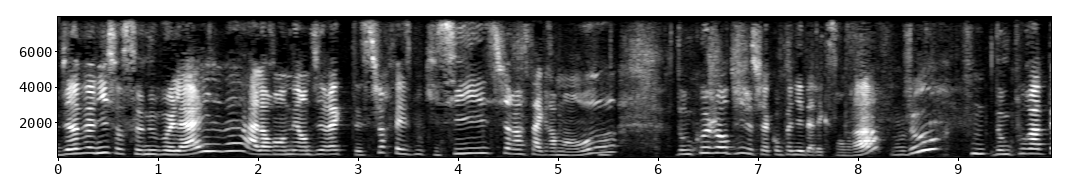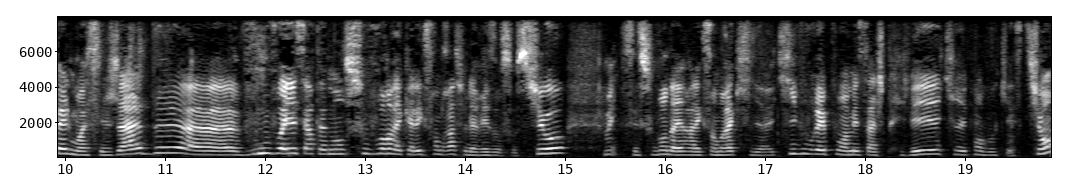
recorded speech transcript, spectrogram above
bienvenue sur ce nouveau live. Alors on est en direct sur Facebook ici, sur Instagram en haut. Donc aujourd'hui je suis accompagnée d'Alexandra. Bonjour. Donc pour rappel, moi c'est Jade. Euh, vous nous voyez certainement souvent avec Alexandra sur les réseaux sociaux. Oui. C'est souvent d'ailleurs Alexandra qui, euh, qui vous répond un message privé, qui répond à vos questions.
